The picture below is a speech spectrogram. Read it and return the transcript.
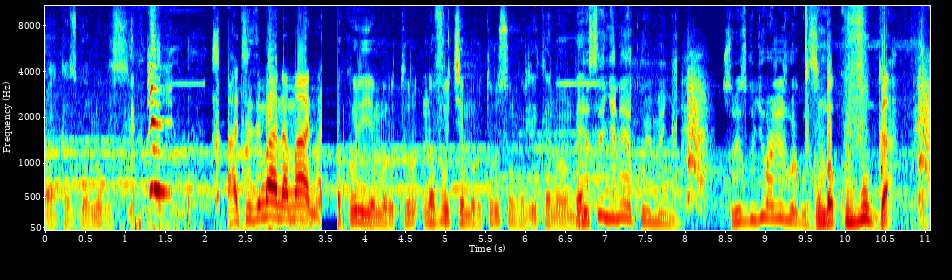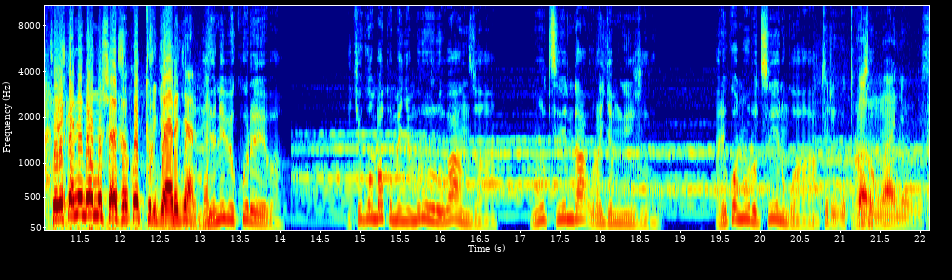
Urakazwa n'ubusa. Hakizimana mani nakuriye mu ruturu navukiye mu ruturusu nkurira i kanombe. Ibyo sinkeneye kubimenya. Subizwa ibyo ubajijwe gusa. Tugomba kuvuga. Kereka niba mushaka ko turyaryana ibyo ntibikureba. Icyo ugomba kumenya muri uru rubanza nutsinda urajya mu ijuru. Ariko nurutsindwa turi gutwara umwanya w'ubusa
